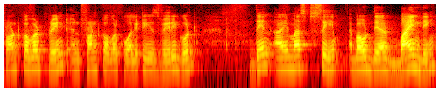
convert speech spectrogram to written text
Front cover print and front cover quality is very good. Then I must say about their binding.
